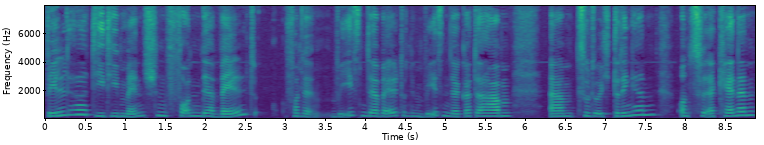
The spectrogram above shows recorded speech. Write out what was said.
Bilder, die die Menschen von der Welt, von dem Wesen der Welt und dem Wesen der Götter haben, ähm, zu durchdringen und zu erkennen,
